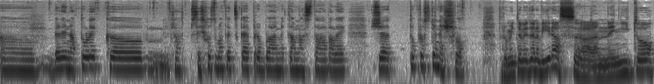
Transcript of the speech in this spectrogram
Eh, byly natolik eh, psychosomatické problémy tam nastávaly, že to prostě nešlo. Promiňte mi ten výraz, eh, není to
